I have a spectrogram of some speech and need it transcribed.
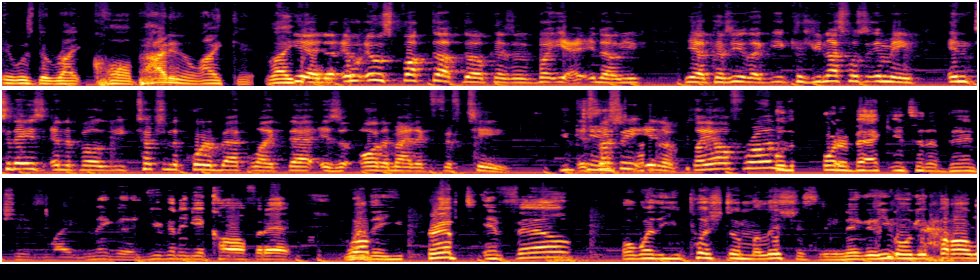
it was the right call, but I didn't like it. Like yeah, the- it, it was fucked up though, because but yeah, you know, you yeah, because you like because you're not supposed to. I mean, in today's NFL, you touching the quarterback like that is an automatic 15, You can't especially in a playoff run. throw the quarterback into the benches. Like nigga, you're gonna get called for that. Well- Whether you tripped and fell or whether you pushed them maliciously, nigga, you gonna get called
